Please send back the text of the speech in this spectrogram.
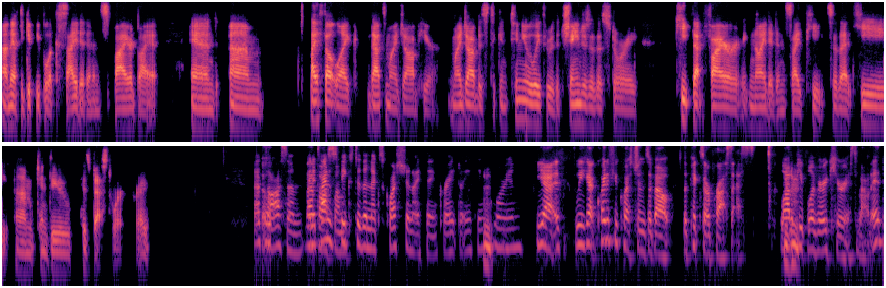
and they have to get people excited and inspired by it. And um, i felt like that's my job here. My job is to continually through the changes of the story keep that fire ignited inside pete so that he um, can do his best work right that's oh, awesome. That's and it kind awesome. of speaks to the next question, I think, right? Don't you think, mm. Lorien? Yeah, it, we got quite a few questions about the Pixar process. A lot mm-hmm. of people are very curious about it.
